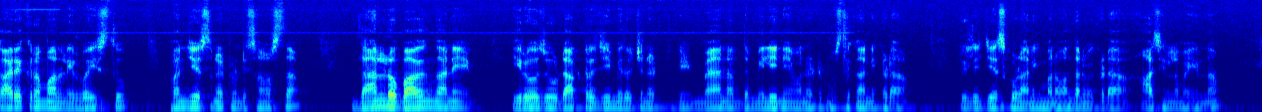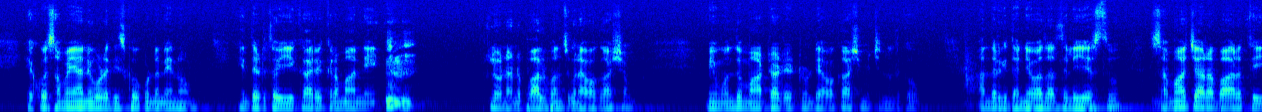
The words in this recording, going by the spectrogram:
కార్యక్రమాలు నిర్వహిస్తూ పనిచేస్తున్నటువంటి సంస్థ. దానిలో భాగంగానే ఈరోజు డాక్టర్ జీ మీద వచ్చినటువంటి మ్యాన్ ఆఫ్ ద మిలీనియం అనే పుస్తకాన్ని ఇక్కడ రిలీజ్ చేసుకోవడానికి మనం అందరం ఇక్కడ ఆశీలమై ఉన్నాం. ఎక్కువ సమయాన్ని కూడా తీసుకోకుండా నేను ఇంతటితో ఈ కార్యక్రమాన్ని లో నన్ను పాల్పంచుకునే అవకాశం మీ ముందు మాట్లాడేటువంటి అవకాశం ఇచ్చినందుకు అందరికీ ధన్యవాదాలు తెలియజేస్తూ సమాచార భారతి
